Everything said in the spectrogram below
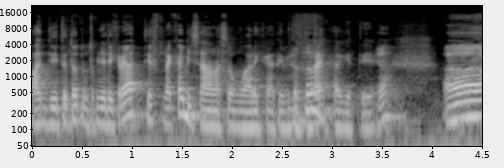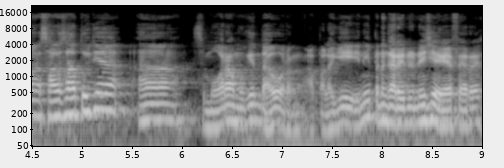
pas dituntut untuk menjadi kreatif, mereka bisa langsung ngeluarin kreativitas Betul. mereka gitu ya. Ya. Eh, salah satunya eh, semua orang mungkin tahu orang apalagi ini pendengar Indonesia ya Fer ya.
